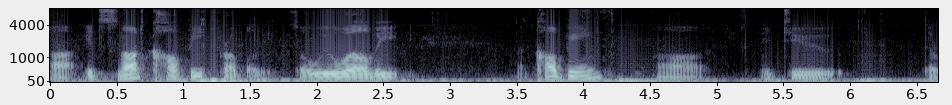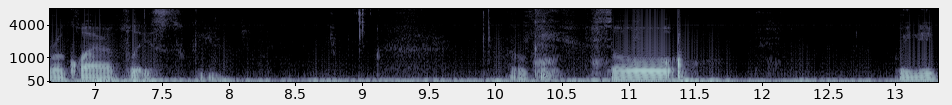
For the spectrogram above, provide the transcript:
uh, it's not copied properly. So we will be copying uh, into the required place. Okay, so we need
